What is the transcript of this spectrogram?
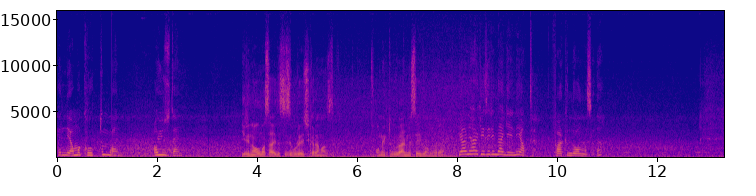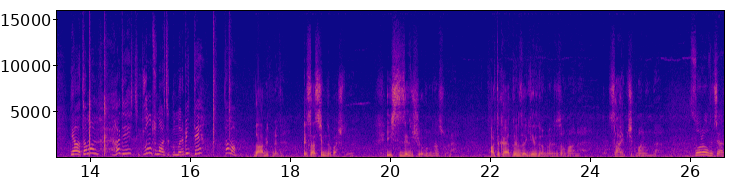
Telli ama korktum ben. O yüzden. İrina olmasaydı sizi buraya çıkaramazdık. O mektubu vermeseydi onlara Yani herkes elinden geleni yaptı. Farkında olmasa da. Ya tamam, hadi unutun artık bunları. Bitti. Tamam. Daha bitmedi. Esas şimdi başlıyor. İş size düşüyor bundan sonra. Artık hayatlarınıza geri dönmenin zamanı. Sahip çıkmanın da. Zor olacak.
